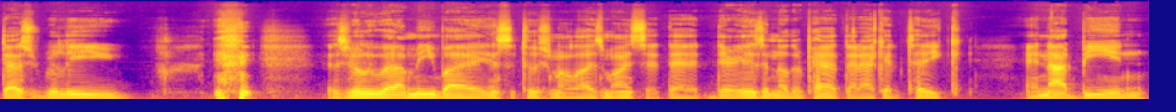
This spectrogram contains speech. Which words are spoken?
that's really that's really what I mean by institutionalized mindset that there is another path that I could take and not being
